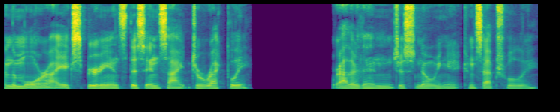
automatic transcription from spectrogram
And the more I experience this insight directly, rather than just knowing it conceptually,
